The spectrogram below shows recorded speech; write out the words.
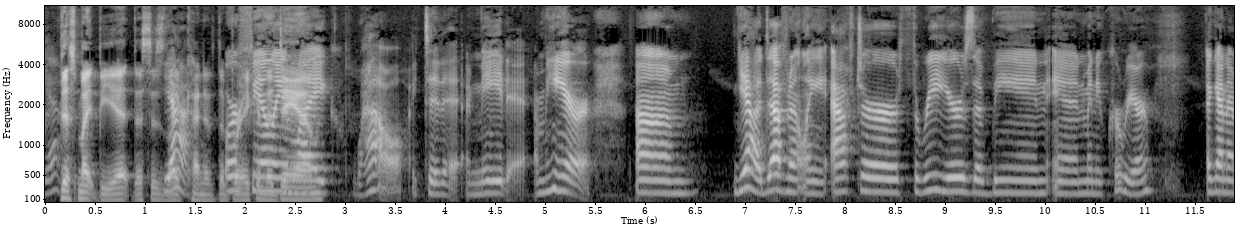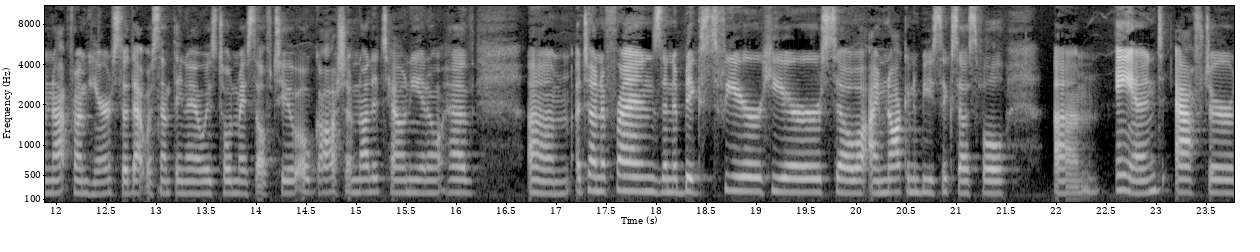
Yeah. this might be it. This is yeah. like kind of the or break in the dam. like, wow, I did it. I made it. I'm here. Um, yeah, definitely. After three years of being in my new career, again, I'm not from here, so that was something I always told myself too. Oh gosh, I'm not a townie. I don't have um, a ton of friends and a big sphere here, so I'm not going to be successful. Um, and after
